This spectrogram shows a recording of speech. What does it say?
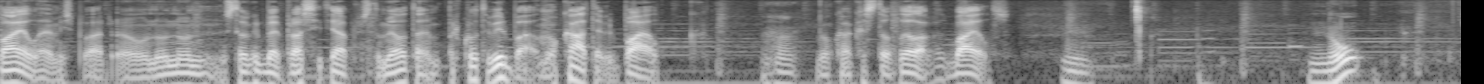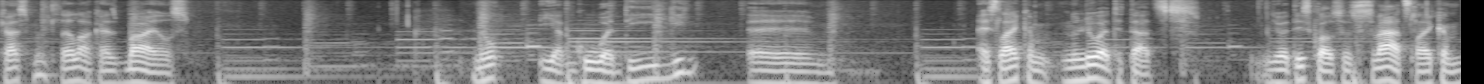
bailēm vispār. Un, un, un es tev gribēju prasīt, jā, pirms tam jautājumu, par ko tev ir bail? No kā tev ir bail? Aha. No kā, kas tev lielākās bailes? Nu, kas man lielākais bailes? Nu, ja godīgi, um, es laikam nu, ļoti tāds, ļoti izklausos svēts, laikam,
